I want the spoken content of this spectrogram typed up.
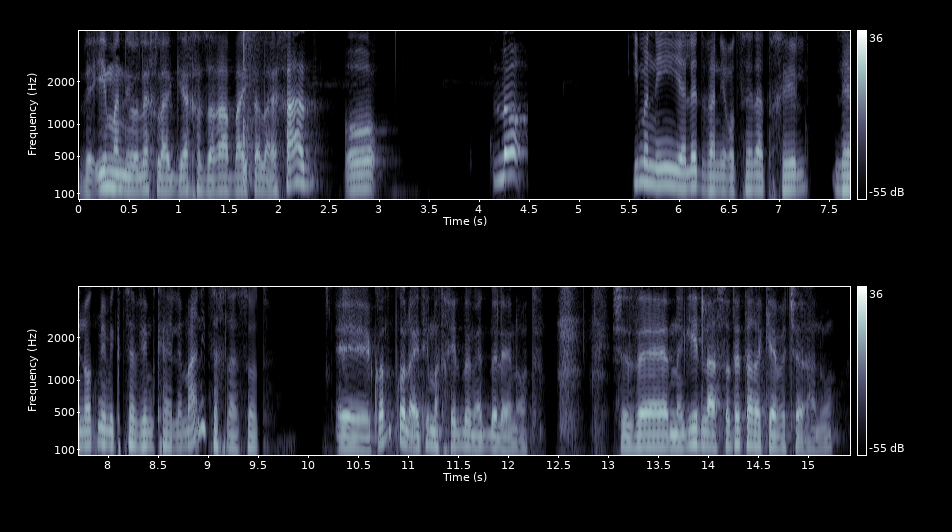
ואם אני הולך להגיע חזרה הביתה לאחד, או לא. אם אני ילד ואני רוצה להתחיל ליהנות ממקצבים כאלה, מה אני צריך לעשות? אה, קודם כל הייתי מתחיל באמת בליהנות. שזה נגיד לעשות את הרכבת שלנו.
